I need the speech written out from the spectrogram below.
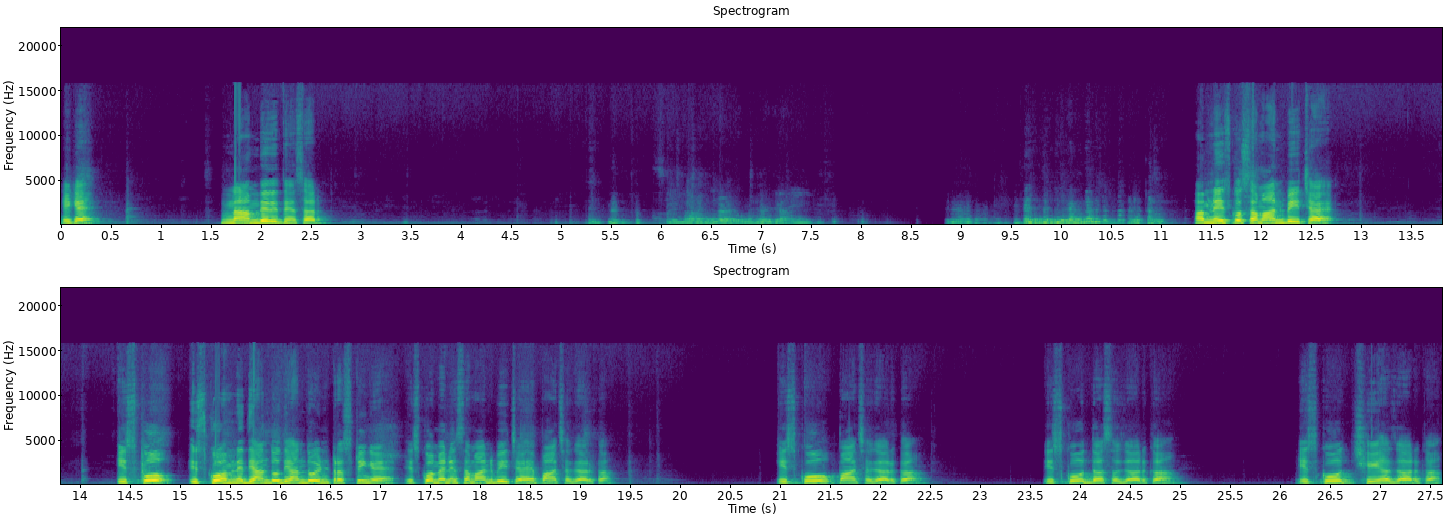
ठीक है? नाम दे देते हैं सर। हमने इसको सामान बेचा है। इसको इसको हमने ध्यान दो ध्यान दो इंटरेस्टिंग है। इसको मैंने सामान बेचा है पाँच हज़ार का। इसको पाँच हज़ार का। इसको दस हज़ार का। इसको छ हज़ार का।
